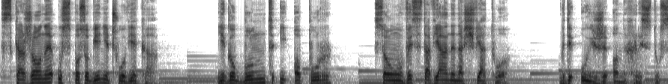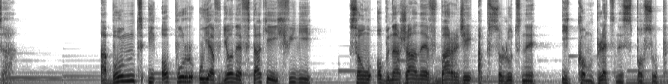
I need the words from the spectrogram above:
Skażone usposobienie człowieka, jego bunt i opór są wystawiane na światło, gdy ujrzy on Chrystusa. A bunt i opór ujawnione w takiej chwili są obnażane w bardziej absolutny i kompletny sposób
